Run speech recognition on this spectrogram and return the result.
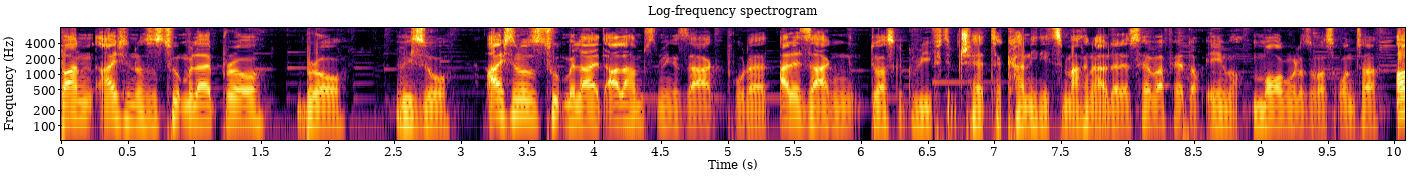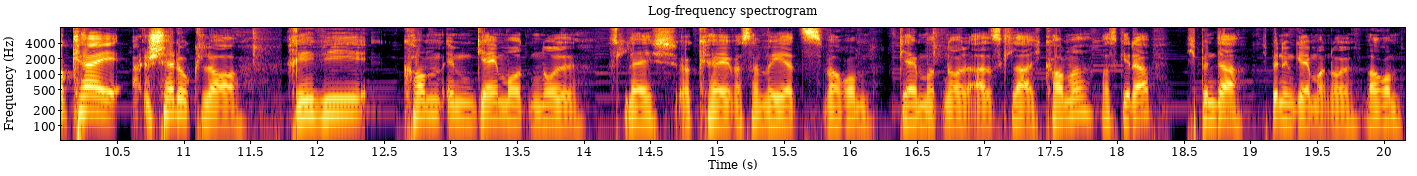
Bann Eichelnuss, es tut mir leid, Bro. Bro, wieso? Eichelnuss, es tut mir leid, alle haben es mir gesagt, Bruder. Alle sagen, du hast gegrieft im Chat, da kann ich nichts machen, Alter. Der Server fährt doch eh morgen oder sowas runter. Okay, Shadowclaw. Revi Willkommen im Game Mode 0. Slash, okay, was haben wir jetzt? Warum? Game Mode 0, alles klar. Ich komme. Was geht ab? Ich bin da. Ich bin im Game Mode 0. Warum?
